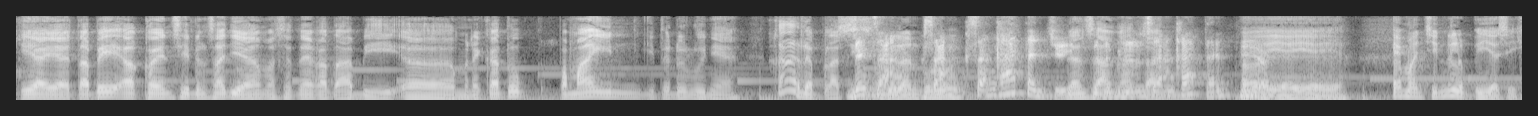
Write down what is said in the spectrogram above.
Iya ya, tapi uh, coincidence saja maksudnya kata Abi, eh, mereka tuh pemain gitu dulunya. Kan ada pelatih. Dan seang, 90. seang, seangkatan cuy. Dan seangkatan. seangkatan. Oh iya iya iya. Eh Mancini lebih iya sih.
